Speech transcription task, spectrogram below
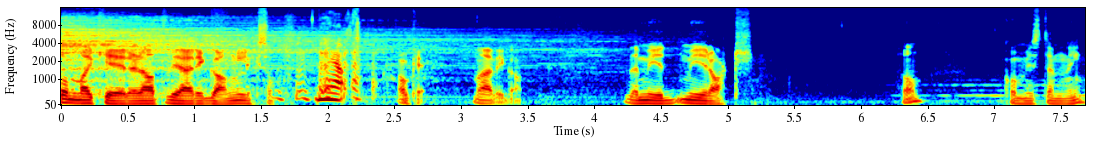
Sånn markerer det at vi er i gang, liksom. Ja. OK, nå er vi i gang. Det er mye, mye rart. Sånn. Kom i stemning.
